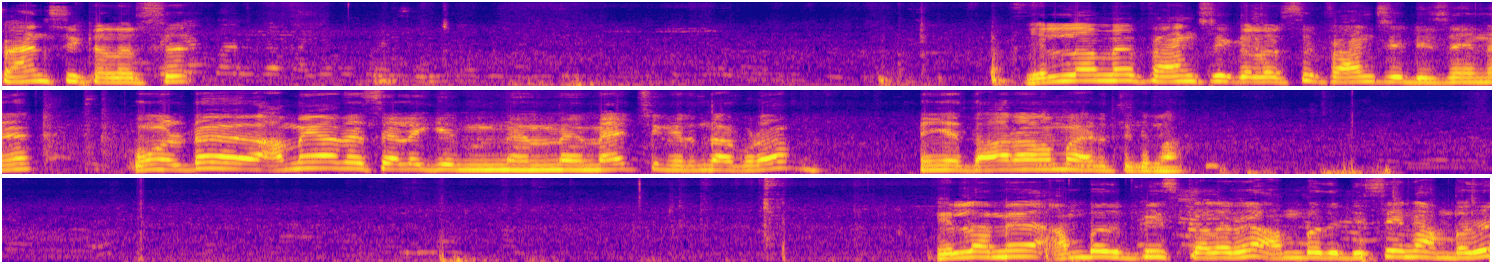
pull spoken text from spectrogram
ஃபேன்சி கலர்ஸ் எல்லாமே ஃபேன்சி கலர்ஸ் ஃபேன்சி டிசைனு உங்கள்கிட்ட அமையாத சேலைக்கு மேட்சிங் இருந்தா கூட நீங்க தாராளமா எடுத்துக்கலாம். எல்லாமே ஐம்பது பீஸ் கலரு ஐம்பது டிசைன் ஐம்பது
